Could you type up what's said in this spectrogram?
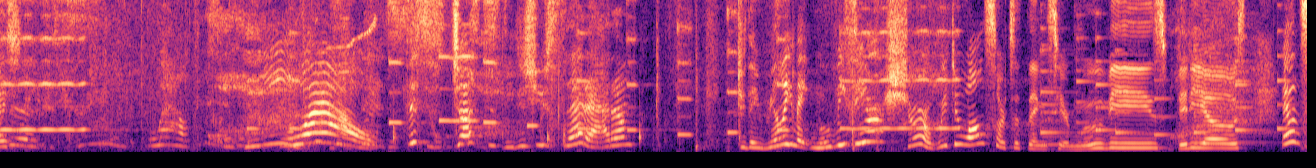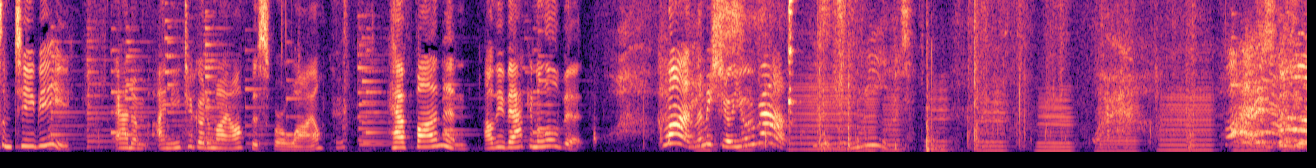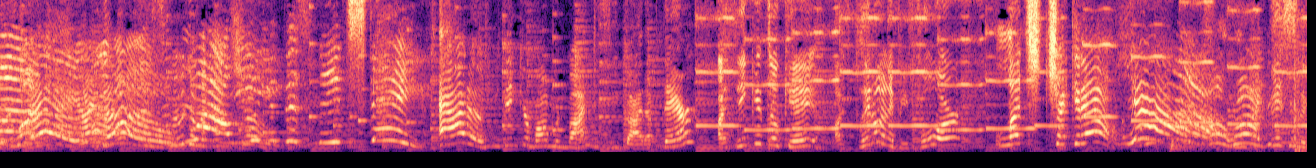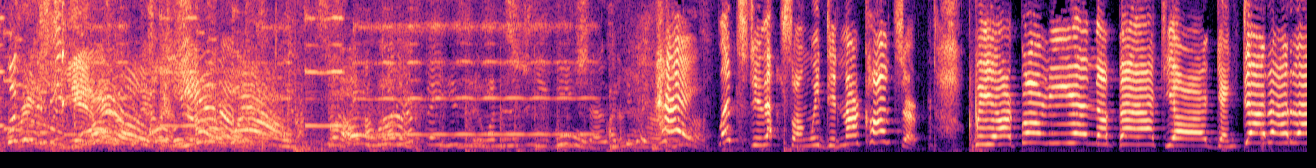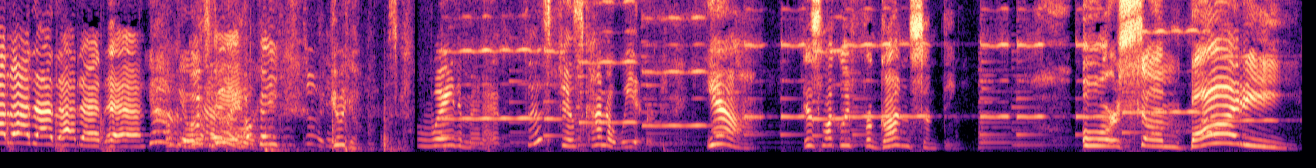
guys. Wow, this is neat. Wow, this is just as neat as you said, Adam. Do they really make movies here? Sure, we do all sorts of things here movies, videos, and some TV. Adam, I need to go to my office for a while. Okay. Have fun, and I'll be back in a little bit. Come on, let me show you around. This is neat. Mom would mind if we got up there? I think it's okay. I've played on it before. Let's check it out. Yeah. All right. This is the greatest piano. Oh, hey, let's do that song we did in our concert. We are Barney and the backyard gang. Da da da da da da da. Yeah, okay, let's do it. Okay, here we go. Wait a minute. This feels kind of weird. Yeah, it's like we've forgotten something. Or somebody.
